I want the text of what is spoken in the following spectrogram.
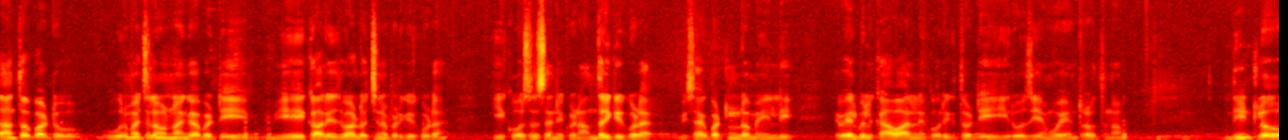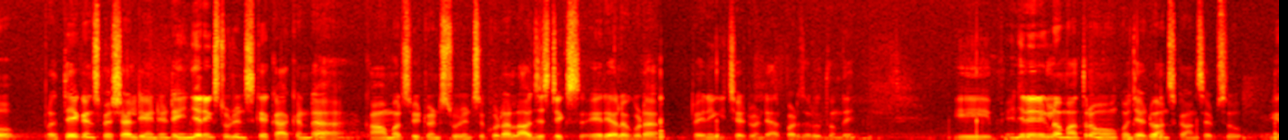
దాంతోపాటు ఊరి మధ్యలో ఉన్నాం కాబట్టి ఏ కాలేజ్ వాళ్ళు వచ్చినప్పటికీ కూడా ఈ కోర్సెస్ అన్నీ కూడా అందరికీ కూడా విశాఖపట్నంలో మెయిన్లీ అవైలబుల్ కావాలనే కోరికతోటి ఈరోజు ఎంఓ ఎంటర్ అవుతున్నాం. దీంట్లో ప్రత్యేకమైన స్పెషాలిటీ ఏంటంటే ఇంజనీరింగ్ స్టూడెంట్స్కే కాకుండా కామర్స్ ఇటువంటి స్టూడెంట్స్ కూడా లాజిస్టిక్స్ ఏరియాలో కూడా ట్రైనింగ్ ఇచ్చేటువంటి ఏర్పాటు జరుగుతుంది. ఈ ఇంజనీరింగ్లో మాత్రం కొంచెం అడ్వాన్స్ కాన్సెప్ట్స్ ఈ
